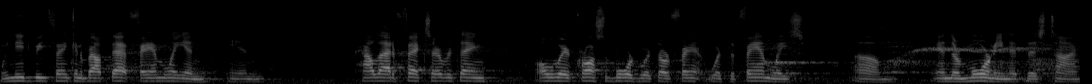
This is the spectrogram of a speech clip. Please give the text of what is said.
we need to be thinking about that family and, and how that affects everything all the way across the board with, our with the families. Um, and they're mourning at this time.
